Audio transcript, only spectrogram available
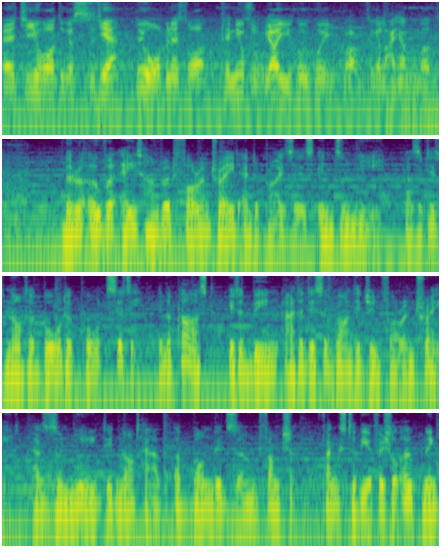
呃，激活这个时间，对我们来说，肯定主要以后会往这个南向通道走。 There are over 800 foreign trade enterprises in Zunyi, as it is not a border port city. In the past, it had been at a disadvantage in foreign trade, as Zunyi did not have a bonded zone function. Thanks to the official opening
